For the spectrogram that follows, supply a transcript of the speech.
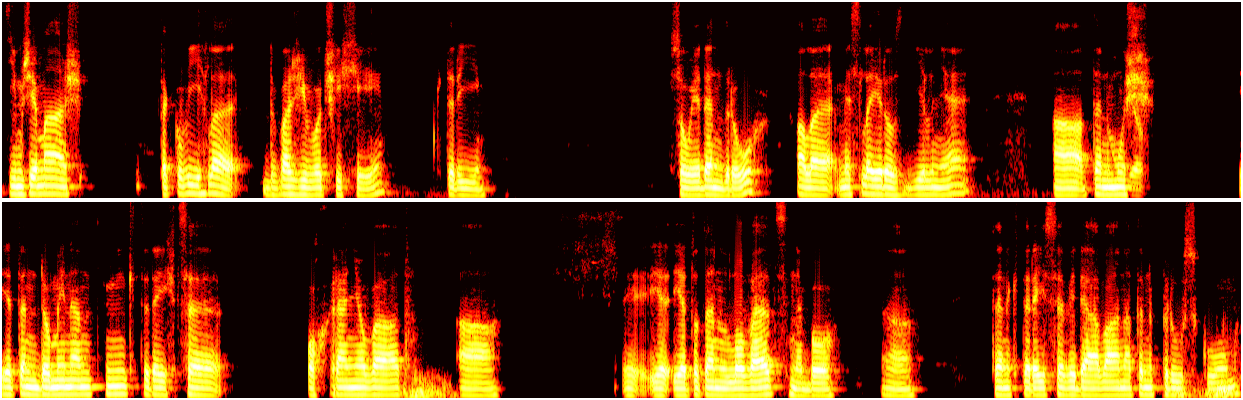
tím, že máš takovýhle dva živočichy, který jsou jeden druh, ale myslej rozdílně a ten muž jo. je ten dominantní, který chce ochraňovat a je, je to ten lovec nebo uh, ten, který se vydává na ten průzkum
